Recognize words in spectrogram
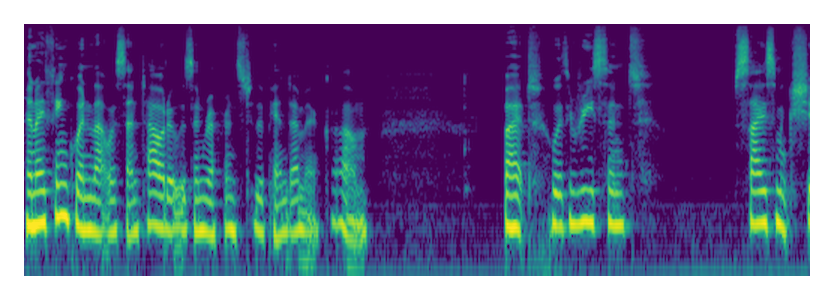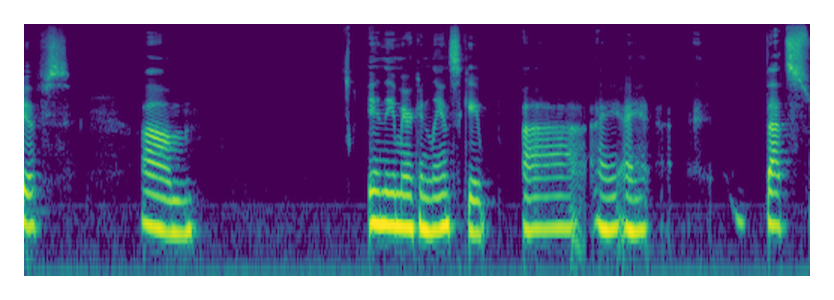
And I think when that was sent out, it was in reference to the pandemic. Um, but with recent seismic shifts um, in the American landscape, uh, I, I that's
